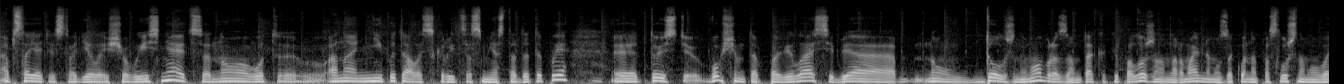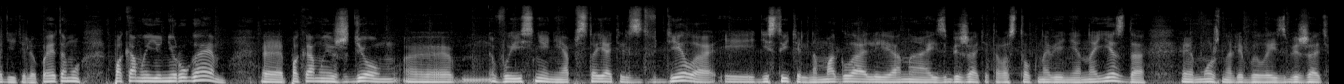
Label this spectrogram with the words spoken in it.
Обстоятельства дела еще выясняются, но вот э, она не пыталась скрыться с места ДТП. Э, то есть, в общем-то, повела себя ну, должным образом, так как и положено нормальному законопослушному водителю. Поэтому, пока мы ее не ругаем, э, пока мы ждем выяснения обстоятельств, дела и действительно могла ли она избежать этого столкновения наезда, можно ли было избежать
